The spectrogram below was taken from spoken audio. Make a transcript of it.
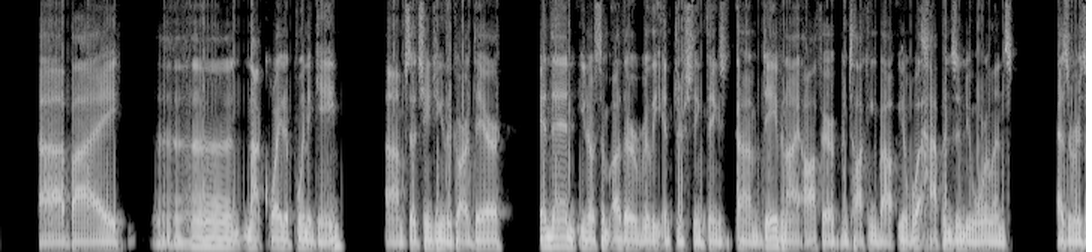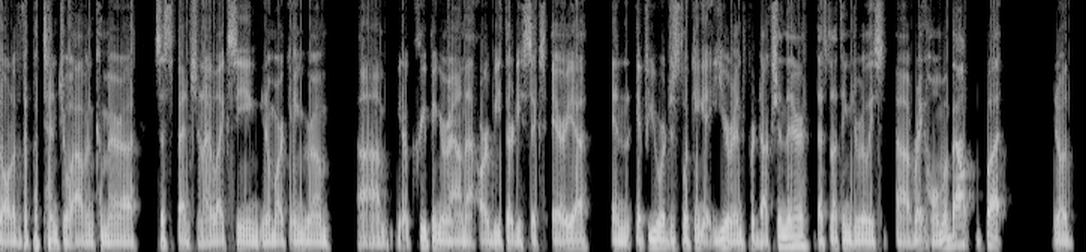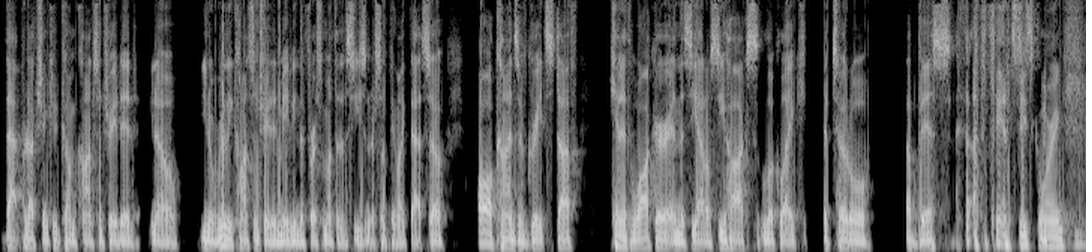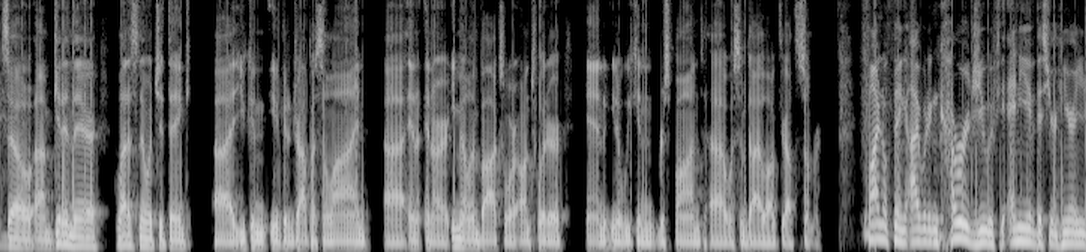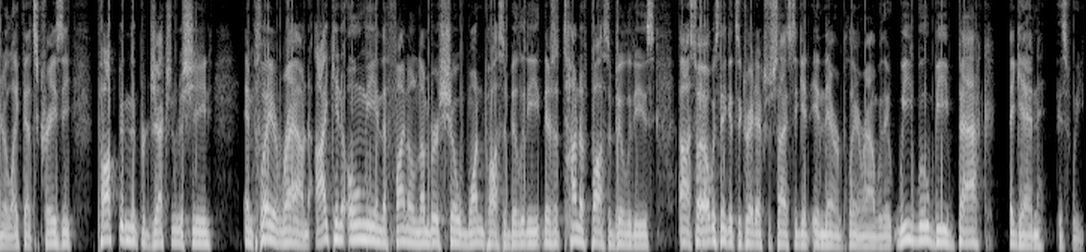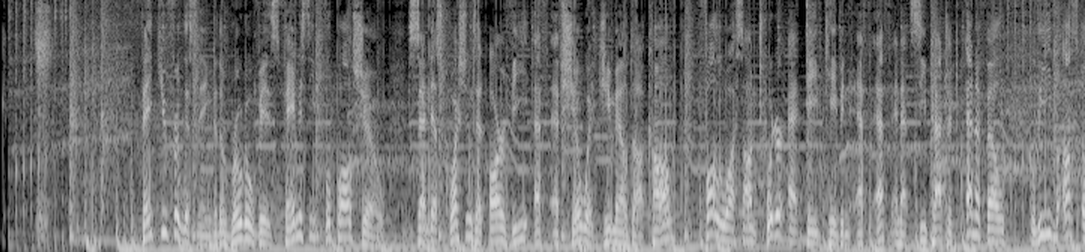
uh, by uh, not quite a point a game. Um, so changing of the guard there. And then, you know, some other really interesting things. Um, Dave and I off air have been talking about, you know, what happens in New Orleans as a result of the potential Alvin Kamara suspension. I like seeing, you know, Mark Ingram, um, you know, creeping around that RB 36 area. And if you were just looking at year end production there, that's nothing to really uh, write home about. But, you know, that production could come concentrated, you know, you know, really concentrated maybe in the first month of the season or something like that. So all kinds of great stuff. Kenneth Walker and the Seattle Seahawks look like a total abyss of fantasy scoring. so um, get in there. Let us know what you think. Uh, you can you can drop us a line uh, in, in our email inbox or on Twitter, and you know we can respond uh, with some dialogue throughout the summer. Final thing, I would encourage you if any of this you're hearing and you're like, that's crazy, pop in the projection machine and play around. I can only in the final number show one possibility. There's a ton of possibilities. Uh, so I always think it's a great exercise to get in there and play around with it. We will be back again this week. Thank you for listening to the RotoViz Fantasy Football Show. Send us questions at rvffshow at gmail.com. Follow us on Twitter at DaveCabinFF and at CPatrickNFL. Leave us a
